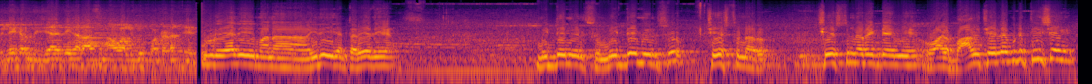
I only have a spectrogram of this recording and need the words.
విలేకరులు నిజాయితీగా రాసిన వాళ్ళకి కొట్టడం ఇప్పుడు ఏది మన ఇది అంటారు ఏది? Mid day meals. Mid day meals చేస్తున్నారు. చేస్తున్నారంటే ఏమి? వాళ్ళు బాగా చేయలేకపోతే తీసేయి.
